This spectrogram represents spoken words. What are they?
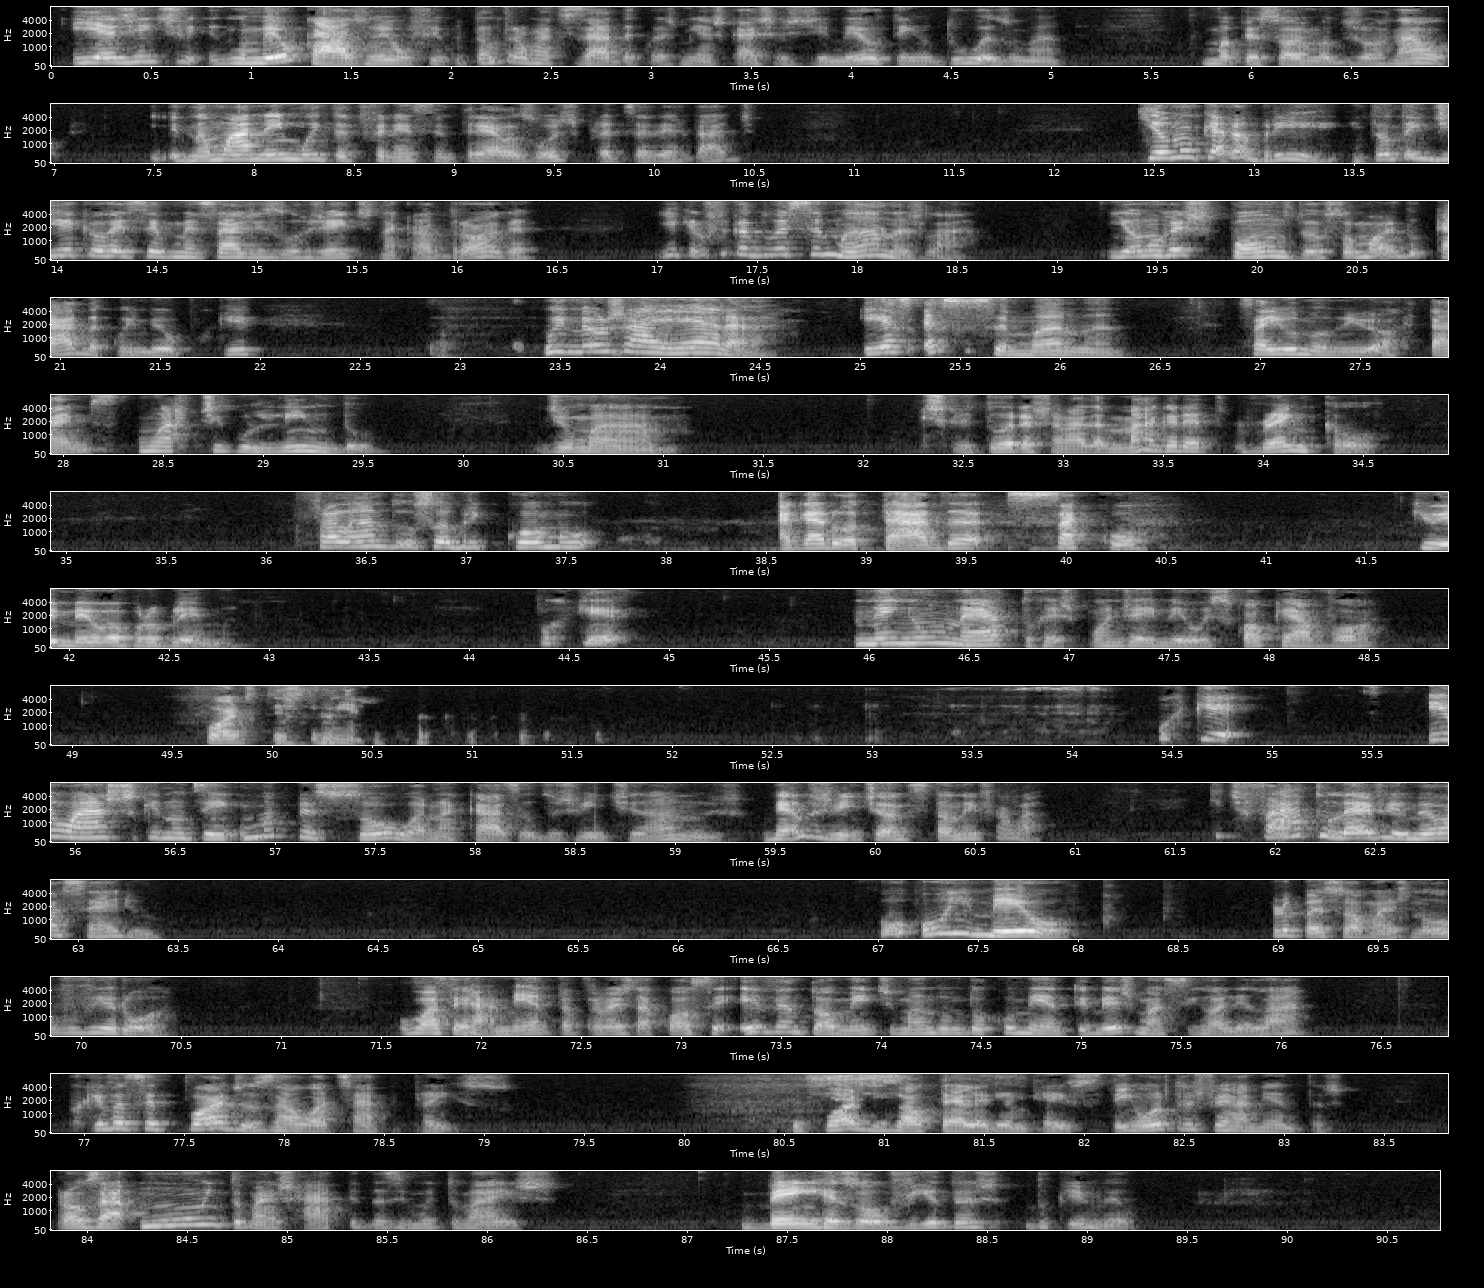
E a gente, no meu caso, eu fico tão traumatizada com as minhas caixas de e-mail, tenho duas, uma, uma pessoal e uma do jornal, e não há nem muita diferença entre elas hoje, para dizer a verdade que eu não quero abrir. Então, tem dia que eu recebo mensagens urgentes naquela droga e aquilo fica duas semanas lá. E eu não respondo, eu sou mal educada com o e-mail, porque o e-mail já era. E essa semana saiu no New York Times um artigo lindo de uma escritora chamada Margaret Rankel, falando sobre como a garotada sacou que o e-mail é um problema. Porque nenhum neto responde a e-mail, isso qualquer avó pode testemunhar. Porque eu acho que não tem uma pessoa na casa dos 20 anos, menos 20 anos estão nem falar, que de fato leve o e-mail a sério. O, o e-mail, para o pessoal mais novo, virou uma ferramenta através da qual você eventualmente manda um documento. E mesmo assim, olhe lá, porque você pode usar o WhatsApp para isso. Você pode usar o Telegram para isso. Tem outras ferramentas para usar muito mais rápidas e muito mais bem resolvidas do que o e-mail.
